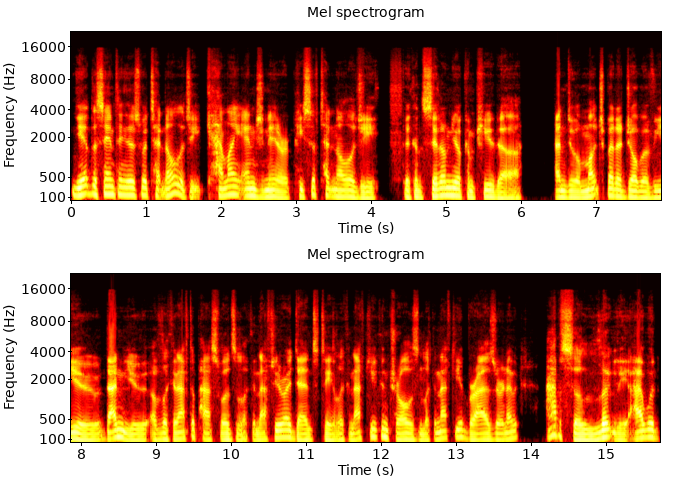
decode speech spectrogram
Yet the same thing is with technology. Can I engineer a piece of technology that can sit on your computer and do a much better job of you than you of looking after passwords and looking after your identity and looking after your controls and looking after your browser and everything? Absolutely. I would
